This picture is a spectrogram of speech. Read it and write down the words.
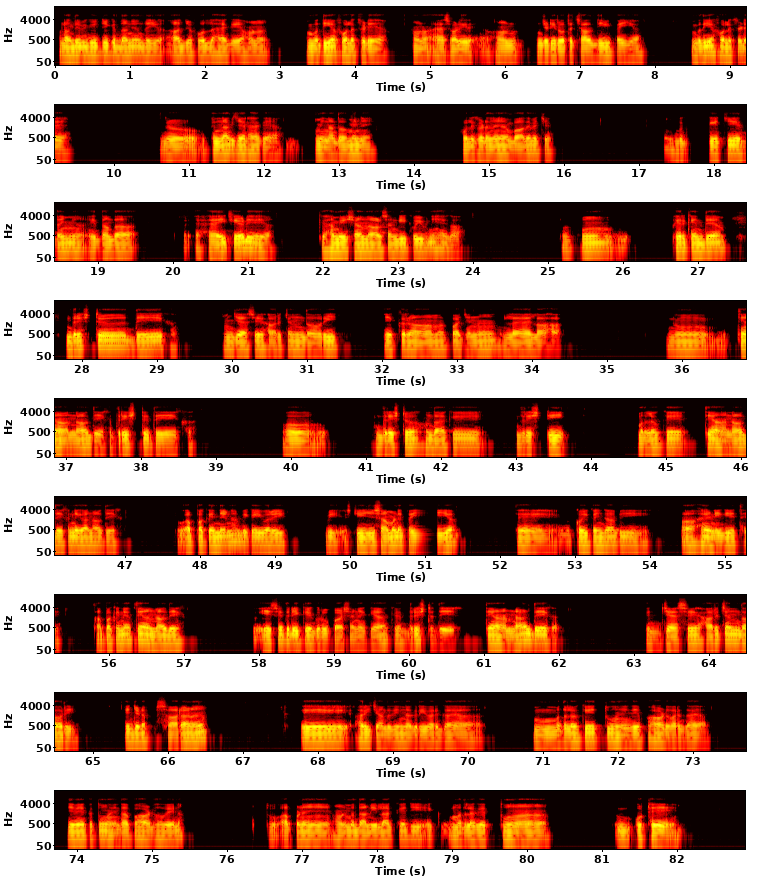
ਫੁੱਲਾਂ ਦੀ ਬਗੀਚੀ ਕਿਦਾਂ ਦੀ ਹੁੰਦੀ ਆ? ਅੱਜ ਫੁੱਲ ਹੈਗੇ ਆ, ਹੁਣ ਵਧੀਆ ਫੁੱਲ ਖਿੜੇ ਆ। ਹੁਣ ਐਸ ਵਾਲੀ, ਹੁਣ ਜਿਹੜੀ ਰੁੱਤ ਚੱਲਦੀ ਵੀ ਪਈ ਆ, ਵਧੀਆ ਫੁੱਲ ਖਿੜੇ ਆ। ਜੋ ਕਿੰਨਾ ਕੁ ਚਿਰ ਹੈਗੇ ਆ? ਮਹੀਨਾ, ਦੋ ਮਹੀਨੇ ਫੁੱਲ ਖਿੜਨੇ ਆ ਬਾਅਦ ਵਿੱਚ। ਬਗੀਚੀ ਇਦਾਂ ਹੀ ਆ ਇਦਾਂ ਦਾ ਹੈ ਹੀ ਖੇਡ ਇਹ ਆ ਕਿ ਹਮੇਸ਼ਾ ਨਾਲ ਸੰਗੀ ਕੋਈ ਵੀ ਨਹੀਂ ਹੈਗਾ। ਤੂੰ ਫਿਰ ਕਹਿੰਦੇ ਆ, ਦ੍ਰਿਸ਼ਟ ਦੇਖ, ਜੈਸੇ ਹਰ ਚੰਦੌਰੀ, ਇੱਕ ਰਾਮ ਭਜਨ ਲੈ ਲਾਹ। ਨੂੰ ਧਿਆਨ ਨਾਲ ਦੇਖ, ਦ੍ਰਿਸ਼ਟ ਦੇਖ। ਉਹ ਦ੍ਰਿਸ਼ਟ ਹੁੰਦਾ ਕਿ ਦ੍ਰਿਸ਼ਟੀ, ਮਤਲਬ ਕਿ ਧਿਆਨ ਨਾਲ ਦੇਖ, ਨਿਗਾਹ ਨਾਲ ਦੇਖ। ਆਪਾਂ ਕਹਿੰਦੇ ਨਾ ਵੀ ਕਈ ਵਾਰੀ ਵੀ ਚੀਜ਼ ਸਾਹਮਣੇ ਪਈ ਆ ਤੇ ਕੋਈ ਕਹਿੰਦਾ ਵੀ ਆ ਹੈ ਨਹੀਂ ਗਈ ਇੱਥੇ, ਤਾਂ ਆਪਾਂ ਕਹਿੰਦੇ ਆ ਧਿਆਨ ਨਾਲ ਦੇਖ। ਇਸੇ ਤਰੀਕੇ ਗੁਰੂ ਪਾਸ਼ਾ ਨੇ ਕਿਹਾ ਕਿ ਦ੍ਰਿਸ਼ਟ ਦੇਖ, ਧਿਆਨ ਨਾਲ ਦੇਖ ਜੈਸੇ ਹਰ ਚੰਦੌਰੀ ਇਹ ਜਿਹੜਾ ਸਾਰਾ ਨਾ, ਇਹ ਹਰੀਚੰਦ ਦੀ ਨਗਰੀ ਵਰਗਾ ਆ। ਮਤਲਬ ਕਿ ਧੂਏ ਦੇ ਪਹਾੜ ਵਰਗਾ ਆ। ਜਿਵੇਂ ਇੱਕ ਧੂਏ ਦਾ ਪਹਾੜ ਹੋਵੇ ਨਾ ਤੋ ਆਪਣੇ ਹੁਣ ਮੈਦਾਨੀ ਇਲਾਕੇ ਜੀ ਇੱਕ ਮਤਲਬ ਕਿ ਧੂਆਂ ਉੱਠੇ,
